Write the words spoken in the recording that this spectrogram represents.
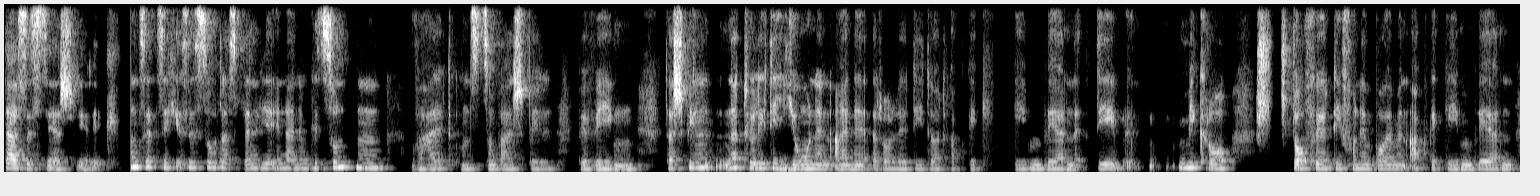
Das ist sehr schwierig. Grundsätzlich ist es so, dass wenn wir in einem gesunden Wald uns zum Beispiel bewegen, da spielen natürlich die Ionen eine Rolle, die dort abgegeben werden, die Mikrostoffe, die von den Bäumen abgegeben werden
